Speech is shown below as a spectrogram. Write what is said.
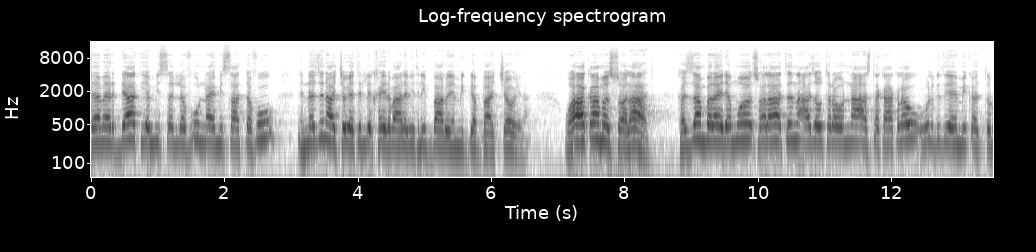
ለመርዳት የሚሰለፉ እና የሚሳተፉ እነዚህ ናቸው የትልቅ ኸይር ባለቤት ሊባሉ የሚገባቸው ይላል። ወአቃመ ሶላት ከዛም በላይ ደግሞ ሶላትን አዘውትረውና አስተካክለው ሁልጊዜ የሚቀጥሉ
